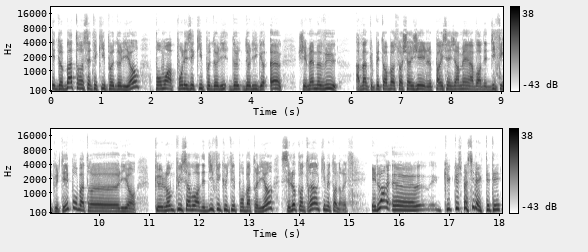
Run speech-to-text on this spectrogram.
et de battre cette équipe de Lyon. Pour moi, pour les équipes de, Li- de, de Ligue 1, j'ai même vu, avant que Peter Boss soit changé, le Paris Saint-Germain avoir des difficultés pour battre euh, Lyon. Que l'on puisse avoir des difficultés pour battre Lyon, c'est le contraire qui m'étonnerait. Edouard, euh, que, que se passe-t-il avec Tété?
